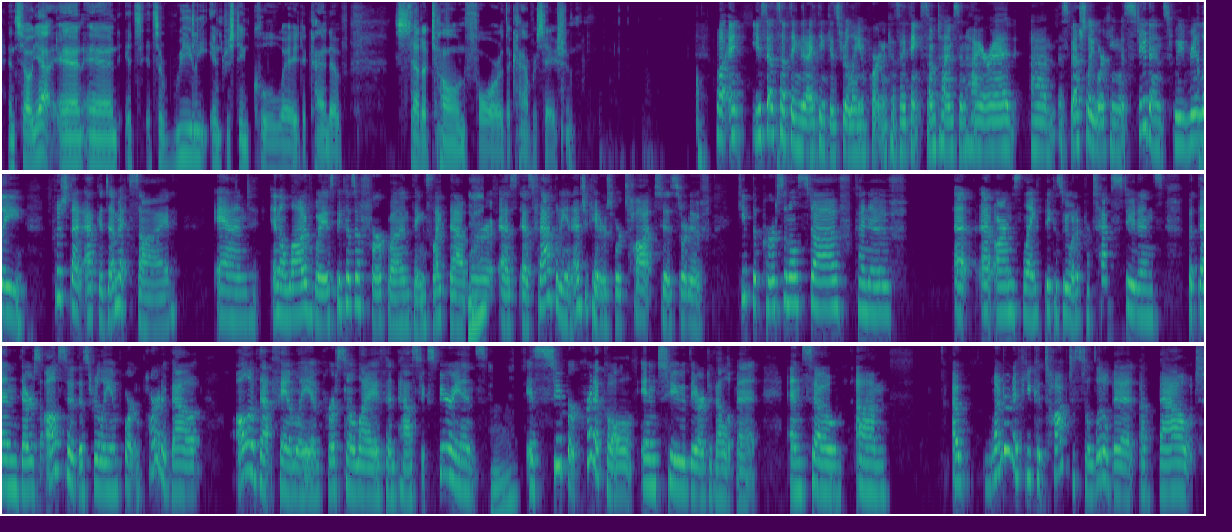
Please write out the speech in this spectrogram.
and so yeah and and it's it's a really interesting cool way to kind of set a tone for the conversation well, and you said something that I think is really important because I think sometimes in higher ed, um, especially working with students, we really push that academic side. And in a lot of ways, because of FERPA and things like that, mm-hmm. we're as as faculty and educators, we're taught to sort of keep the personal stuff kind of at, at arm's length because we want to protect students. But then there's also this really important part about all of that family and personal life and past experience mm-hmm. is super critical into their development. And so um, I wondered if you could talk just a little bit about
